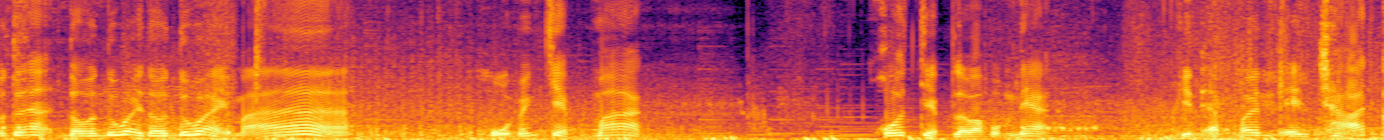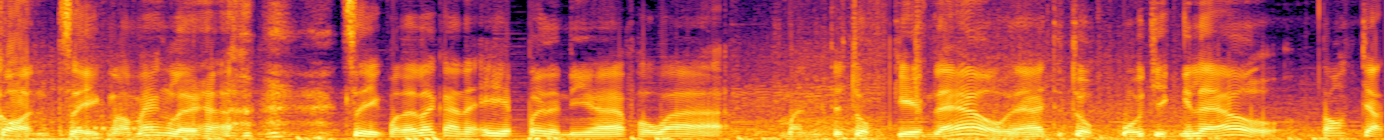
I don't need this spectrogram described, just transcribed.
นด้วยฮะโดนด้วยโดนด้วยมาโหแม่งเจ็บมาก โคตรเจ็บเลยว่ะผมเนี่ย กินแอปเปิลเอนชาร์จก่อนเสกมาแม่งเลยฮะ เสกมาแล้วล้วกันนะแอปเปิลอันนี้นะเพราะว่ามันจะจบเกมแล้วนะจะจบโปรเจกต์นี้แล้ว ต้องจัด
